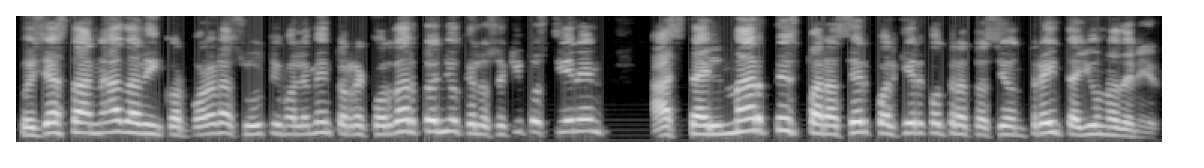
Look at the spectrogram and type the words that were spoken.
pues ya está nada de incorporar a su último elemento. Recordar, Toño, que los equipos tienen hasta el martes para hacer cualquier contratación, 31 de enero.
